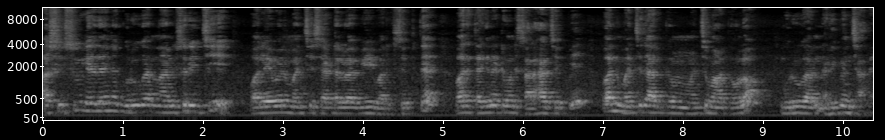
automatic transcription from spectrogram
ఆ శిష్యులు ఏదైనా గురువు గారిని అనుసరించి వాళ్ళు ఏమైనా మంచి చెడ్డలు అవి వారికి చెప్తే వారికి తగినటువంటి సలహా చెప్పి వారిని మంచి మార్గం మంచి మార్గంలో గురువు గారిని నడిపించాలి.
